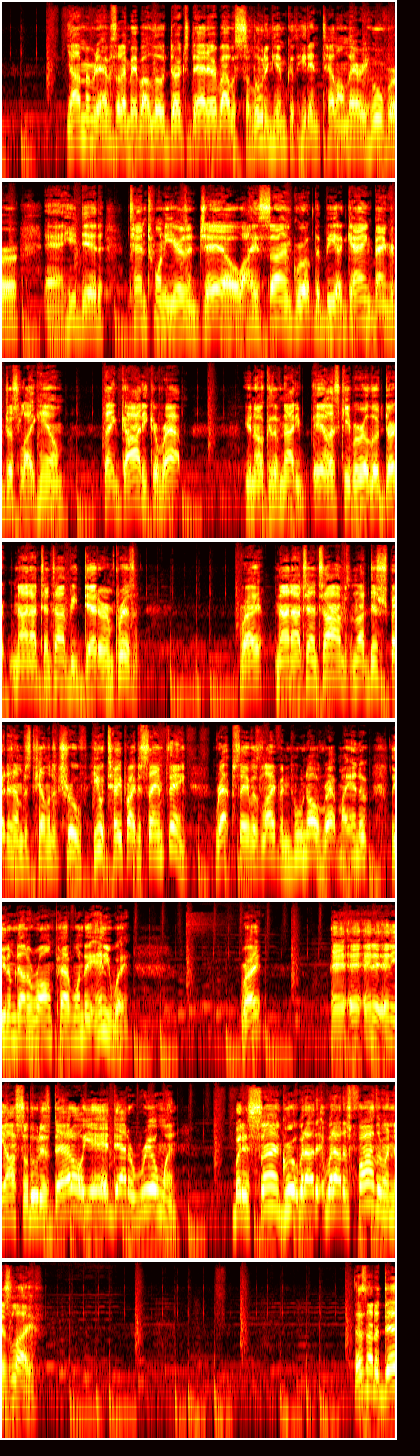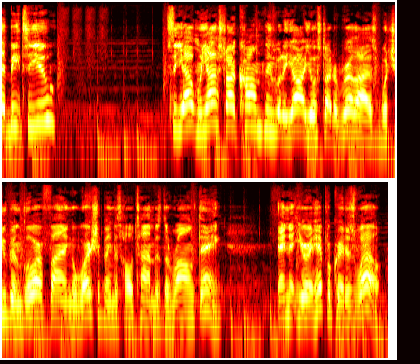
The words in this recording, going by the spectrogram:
Y'all remember the episode I made about Lil Durk's dad? Everybody was saluting him because he didn't tell on Larry Hoover and he did 10, 20 years in jail while his son grew up to be a gangbanger just like him. Thank God he could rap. You know, because if not, he, yeah, let's keep it real. Lil Durk, 9 out of 10 times, be dead or in prison. Right? 9 out of 10 times, I'm not disrespecting him, I'm just telling the truth. He would tell you probably the same thing. Rap saved his life, and who knows, rap might end up lead him down the wrong path one day anyway. Right? And, and, and y'all salute his dad. Oh yeah, dad a real one. But his son grew up without without his father in his life. That's not a deadbeat to you. See, y'all, when y'all start calling things what they are, you'll start to realize what you've been glorifying and worshiping this whole time is the wrong thing, and that you're a hypocrite as well.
